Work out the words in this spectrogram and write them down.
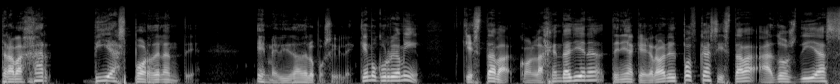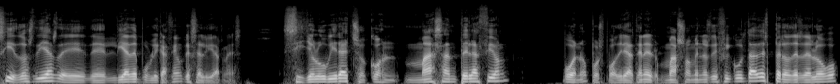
Trabajar días por delante, en medida de lo posible. ¿Qué me ocurrió a mí? Que estaba con la agenda llena, tenía que grabar el podcast y estaba a dos días, sí, dos días del día de publicación, que es el viernes. Si yo lo hubiera hecho con más antelación, bueno, pues podría tener más o menos dificultades, pero desde luego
